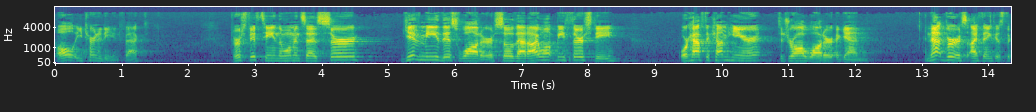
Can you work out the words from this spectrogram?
all eternity, in fact. Verse 15, the woman says, Sir, give me this water so that I won't be thirsty or have to come here to draw water again. And that verse, I think, is the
